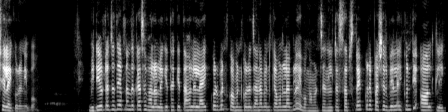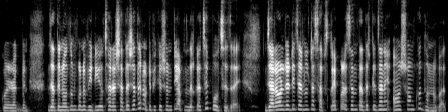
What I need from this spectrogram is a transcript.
সেলাই করে নিব। ভিডিওটা যদি আপনাদের কাছে ভালো লেগে থাকে তাহলে লাইক করবেন, কমেন্ট করে জানাবেন কেমন লাগল এবং আমার চ্যানেলটা সাবস্ক্রাইব করে পাশের বেল আইকনটি অল ক্লিক করে রাখবেন যাতে নতুন কোনো ভিডিও ছাড়ার সাথে সাথে নোটিফিকেশনটি আপনাদের কাছে পৌঁছে যায়। যারা অলরেডি চ্যানেলটা সাবস্ক্রাইব করেছেন তাদেরকে জানাই অসংখ্য ধন্যবাদ।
